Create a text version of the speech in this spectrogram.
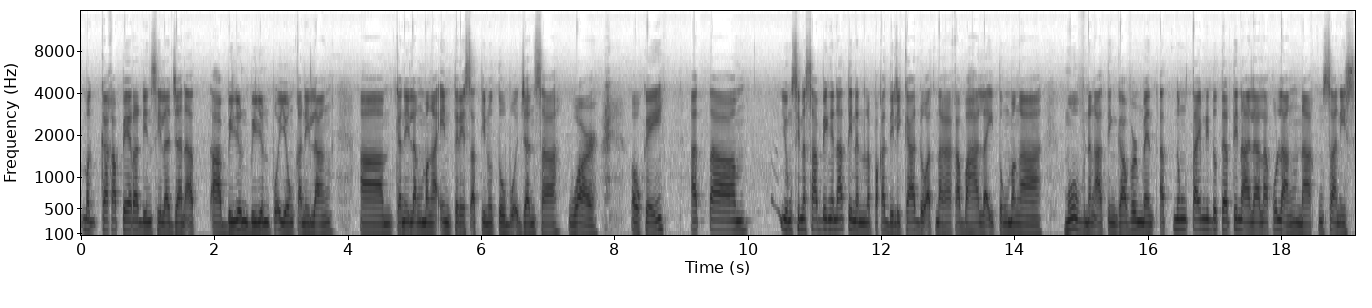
magkakapera din sila dyan at ah, billion-billion po yung kanilang um, kanilang mga interest at tinutubo dyan sa war. Okay? At um, yung sinasabi nga natin na napakadelikado at nakakabahala itong mga move ng ating government at nung time ni Duterte naalala ko lang na kung saan is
